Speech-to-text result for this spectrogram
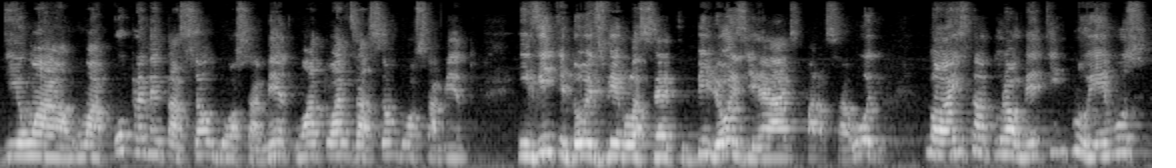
de uma, uma complementação do orçamento, uma atualização do orçamento em 22,7 bilhões de reais para a saúde, nós naturalmente incluímos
